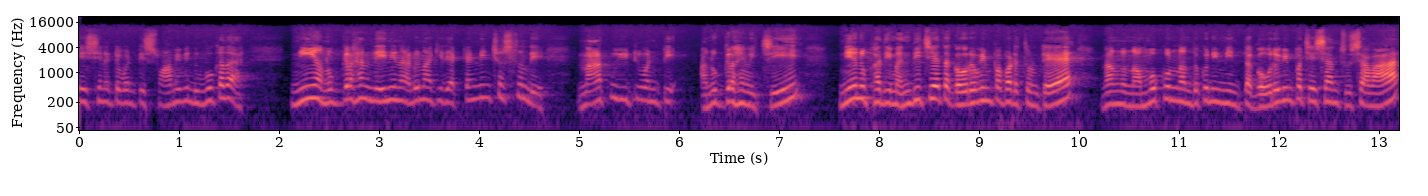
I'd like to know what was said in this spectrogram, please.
చేసినటువంటి స్వామివి నువ్వు కదా. నీ అనుగ్రహం లేని నాడు నాకు ఇది ఎక్కడి నుంచి వస్తుంది? నాకు ఇటువంటి అనుగ్రహం ఇచ్చి నేను పది మంది చేత గౌరవింపబడుతుంటే నన్ను నమ్ముకున్నందుకు నిన్ను ఇంత గౌరవింప చేశాను చూసావా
